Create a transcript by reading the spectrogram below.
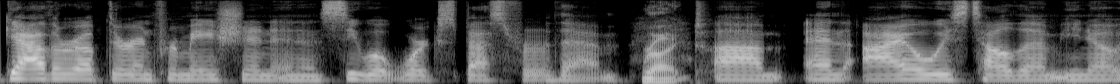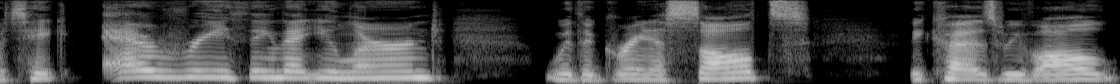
gather up their information and see what works best for them Right. um, and I always tell them, you know, take everything that you learned with a grain of salt because we've all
